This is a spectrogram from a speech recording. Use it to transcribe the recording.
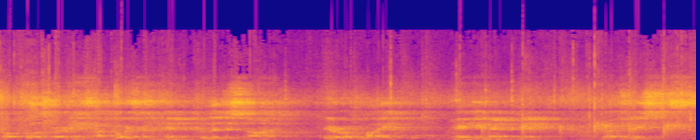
Nofil is earning his outdoorsman pin, religious knot, arrow of light, handyman pin. Congratulations.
